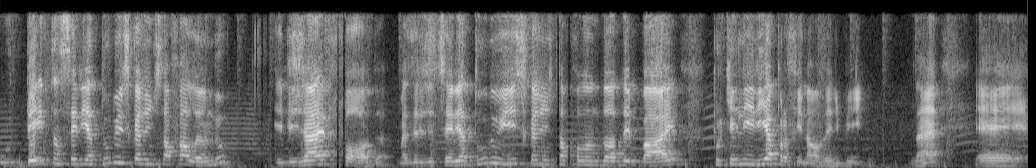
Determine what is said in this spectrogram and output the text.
O Tatum seria tudo isso que a gente está falando. Ele já é foda, mas ele seria tudo isso que a gente está falando do Adebayo, porque ele iria para a final da NBA, né? é,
